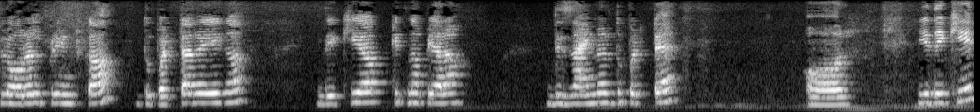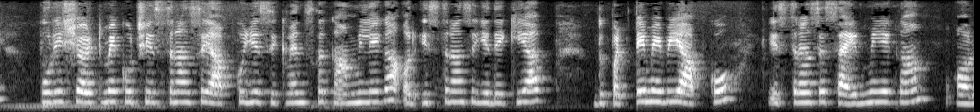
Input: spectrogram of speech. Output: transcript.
फ्लोरल प्रिंट का दुपट्टा रहेगा। देखिए आप कितना प्यारा डिज़ाइनर दुपट्टा है। और ये देखिए, पूरी शर्ट में कुछ इस तरह से आपको ये सीक्वेंस का काम मिलेगा और इस तरह से ये देखिए आप, दुपट्टे में भी आपको इस तरह से साइड में ये काम और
